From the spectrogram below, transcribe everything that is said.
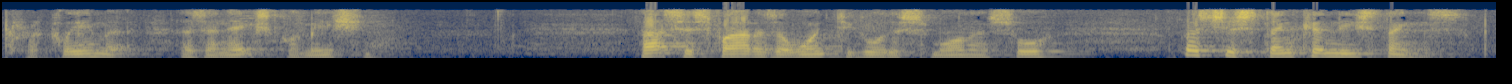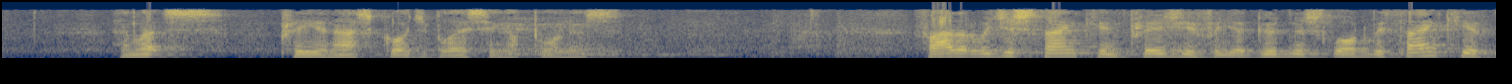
proclaim it as an exclamation. That's as far as I want to go this morning. So let's just think on these things and let's pray and ask God's blessing upon us. Father, we just thank you and praise you for your goodness, Lord. We thank you.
